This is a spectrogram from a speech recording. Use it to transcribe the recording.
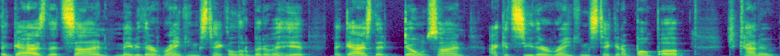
the guys that sign, maybe their rankings take a little bit of a hit. The guys that don't sign, I could see their rankings taking a bump up to kind of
